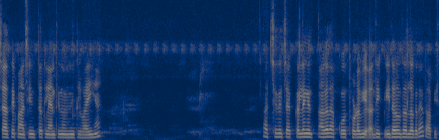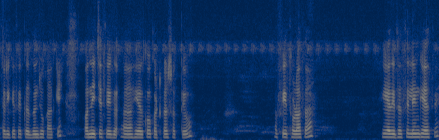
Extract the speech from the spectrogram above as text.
चार से पाँच इंच तक लेंथ इन्होंने निकलवाई है। अच्छे से चेक कर लेंगे। अगर आपको थोड़ा भी अधिक इधर उधर लग रहा है तो आप इस तरीके से गर्दन झुका के और नीचे से हेयर को कट कर सकते हो। और फिर थोड़ा सा हेयर इधर से लेंगे ऐसे।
